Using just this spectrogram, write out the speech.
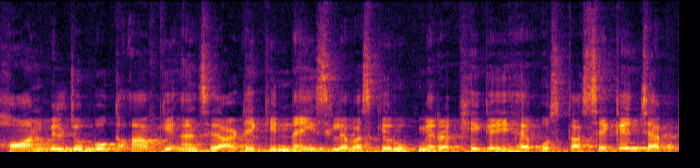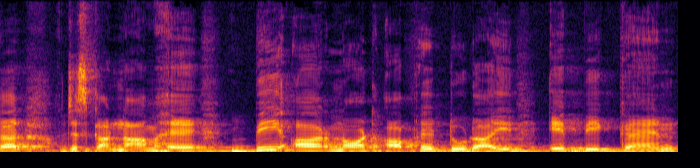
हॉर्न बिल जो बुक आपके एनसीईआरटी की नई सिलेबस के रूप में रखी गई है, उसका सेकेंड चैप्टर जिसका नाम है we are not afraid to die if we can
